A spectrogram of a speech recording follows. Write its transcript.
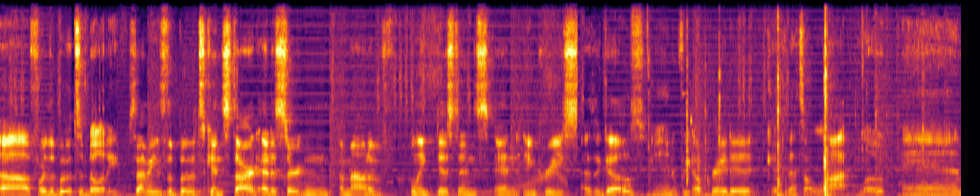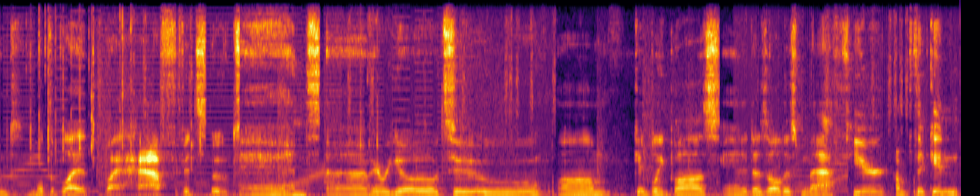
uh, for the boots ability. So that means the boots can start at a certain amount of blink distance and increase as it goes. And if we upgrade it, okay, that's a lot load, and multiply it by half if it's boots. And uh, here we go to um, get blink pause and it does all this math here. I'm thinking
